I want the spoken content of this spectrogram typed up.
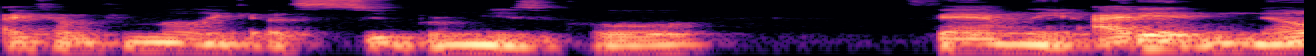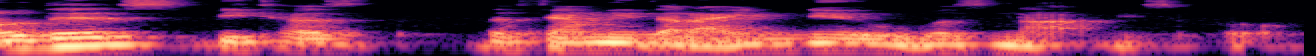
I come from like a super musical family. I didn't know this because the family that I knew was not musical.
